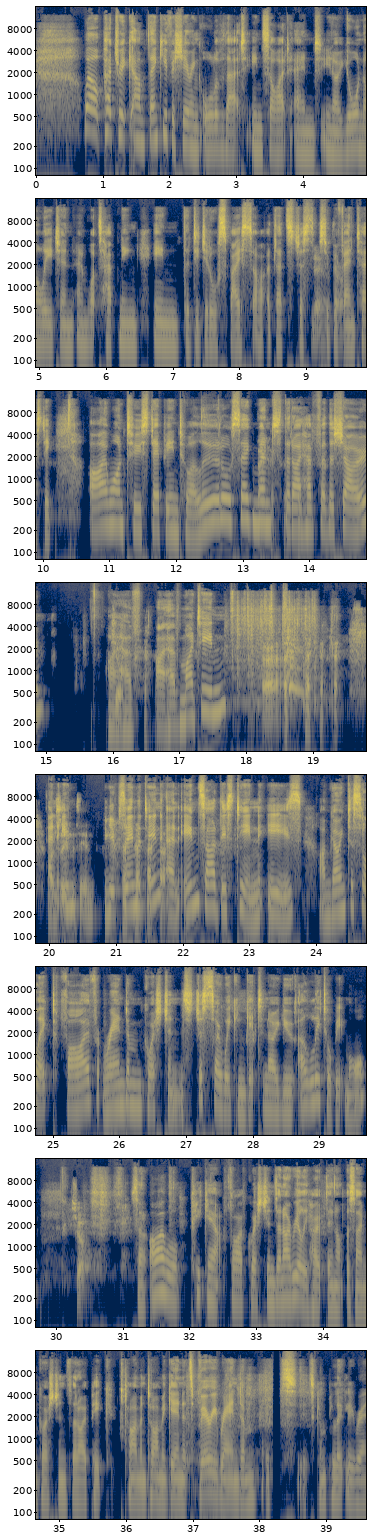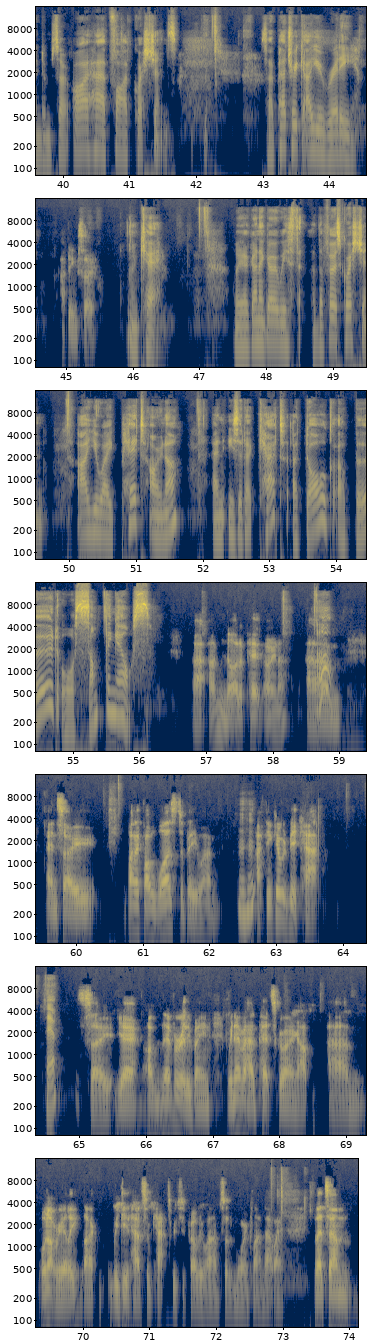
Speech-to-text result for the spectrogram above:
well, Patrick, um, thank you for sharing all of that insight and you know your knowledge and and what's happening in the digital space. So that's just yeah, super that's fantastic. I want to step into a little segment that I have for the show. I have I have my tin. Uh, I've seen in, the tin. You've seen the tin, and inside this tin is I'm going to select five random questions just so we can get to know you a little bit more. Sure. So I will pick out five questions, and I really hope they're not the same questions that I pick time and time again. It's very random. It's it's completely random. So I have five questions. So Patrick, are you ready? I think so. Okay. We are going to go with the first question. Are you a pet owner? And is it a cat, a dog, a bird, or something else? Uh, I'm not a pet owner. Oh. Um, oh. And so, but if I was to be one, mm-hmm. I think it would be a cat. Yeah. So, yeah, I've never really been, we never had pets growing up. Um, well, not really. Like, we did have some cats, which is probably why I'm sort of more inclined that way. But um,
